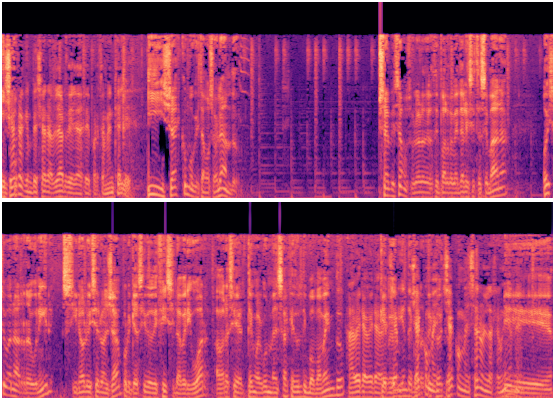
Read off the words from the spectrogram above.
Y ya habrá que empezar a hablar de las departamentales. y ya es como que estamos hablando. Ya empezamos a hablar de los departamentales esta semana. Hoy se van a reunir, si no lo hicieron ya, porque ha sido difícil averiguar. Ahora sí tengo algún mensaje de último momento. A ver, a ver, a ver. Ya, comen- a comenzaron las reuniones. Eh,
